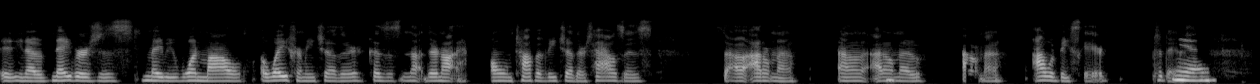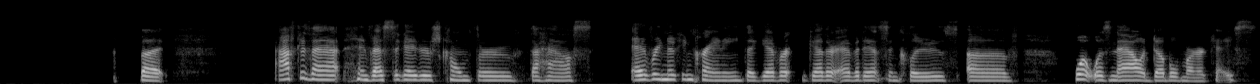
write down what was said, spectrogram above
eh, you know, neighbors is maybe one mile away from each other because it's not, they're not on top of each other's houses. So I don't know. I don't, I don't know I don't know. I would be scared to death. Yeah. But after that, investigators combed through the house, every nook and cranny. They gather, gather evidence and clues of what was now a double murder case.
